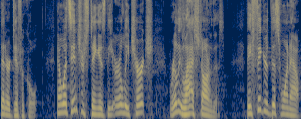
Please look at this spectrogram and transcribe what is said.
that are difficult. Now, what's interesting is the early church really latched onto this. They figured this one out.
